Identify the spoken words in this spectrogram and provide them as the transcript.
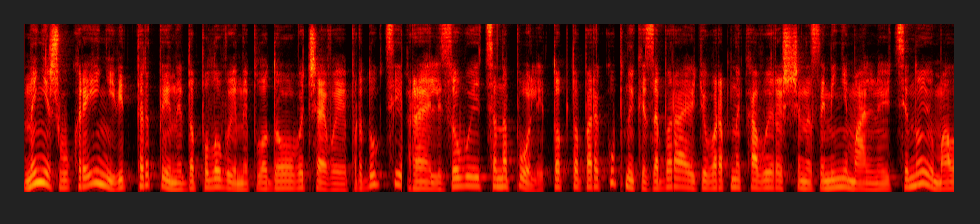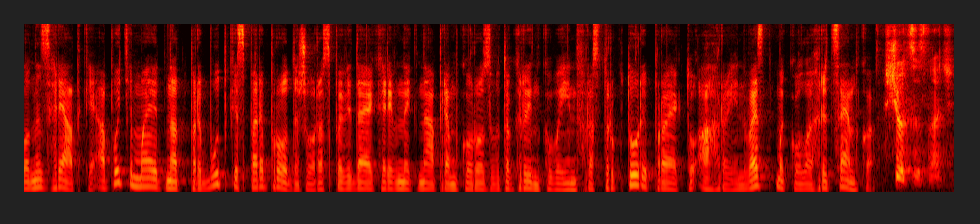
Нині ж в Україні від третини до половини плодоовочевої продукції реалізовується на полі, тобто перекупники забирають у виробника вирощене за мінімальною ціною мало не з грядки, а потім мають надприбутки з перепродажу, розповідає керівник напрямку розвиток ринкової інфраструктури проекту Агроінвест Микола Гриценко. Що це значить?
